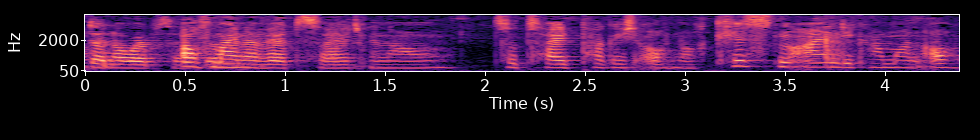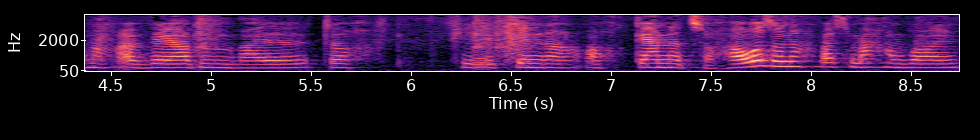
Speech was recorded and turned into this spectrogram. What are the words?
deiner Website? Auf meiner Website, genau. Zurzeit packe ich auch noch Kisten ein, die kann man auch noch erwerben, weil doch viele Kinder auch gerne zu Hause noch was machen wollen.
